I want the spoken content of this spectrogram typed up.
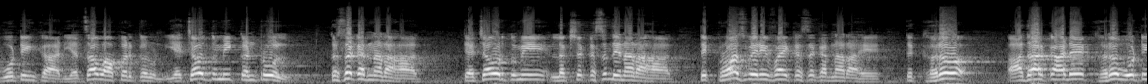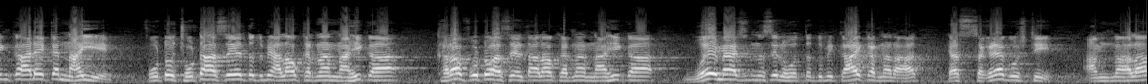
वोटिंग कार्ड याचा वापर करून याच्यावर तुम्ही कंट्रोल कसं करणार आहात त्याच्यावर तुम्ही लक्ष कसं देणार आहात ते क्रॉस व्हेरीफाय कसं करणार आहे ते खरं आधार कार्ड आहे खरं वोटिंग कार्ड आहे का नाही आहे फोटो छोटा असेल तर तुम्ही अलाव करणार नाही का? खरा फोटो असेल तर अलाव करणार नाही का? वय मॅच नसेल होत तर तुम्ही काय करणार आहात? ह्या सगळ्या गोष्टी आम्हाला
